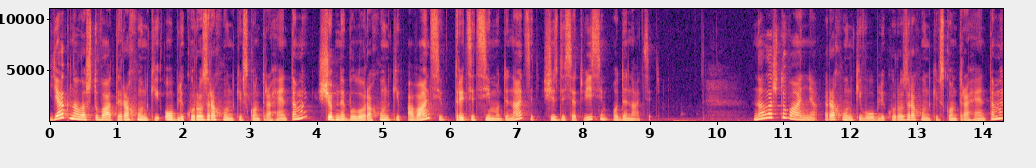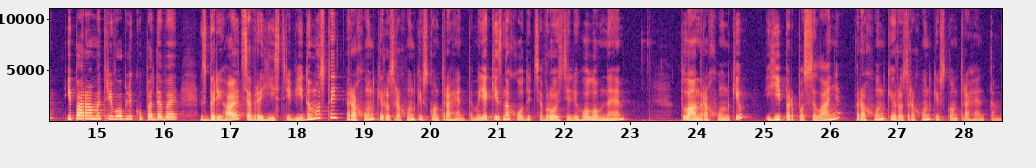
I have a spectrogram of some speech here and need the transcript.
Як налаштувати рахунки обліку розрахунків з контрагентами, щоб не було рахунків авансів 3711 6811? Налаштування рахунків обліку розрахунків з контрагентами і параметрів обліку ПДВ зберігаються в регістрі відомостей рахунки розрахунків з контрагентами, які знаходяться в розділі Головне, план рахунків, гіперпосилання, рахунки розрахунків з контрагентами.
